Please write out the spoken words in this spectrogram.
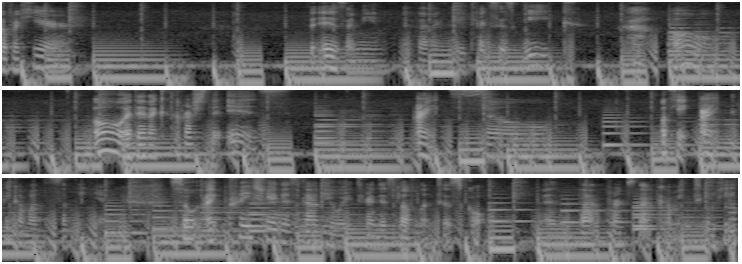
over here. The is, I mean. And then I can do Texas is weak. Oh. Oh, and then I can crush the is. Alright, so. Okay, alright, I think I'm onto something here. So I'm pretty sure there's gotta be a way to turn this level into a skull. And that part's not coming to me.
